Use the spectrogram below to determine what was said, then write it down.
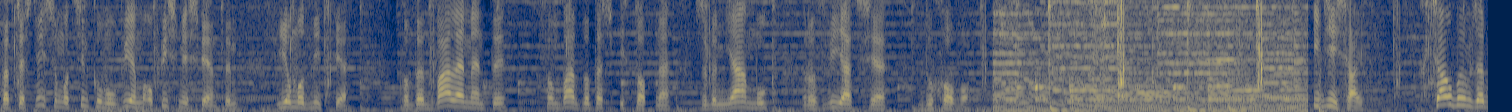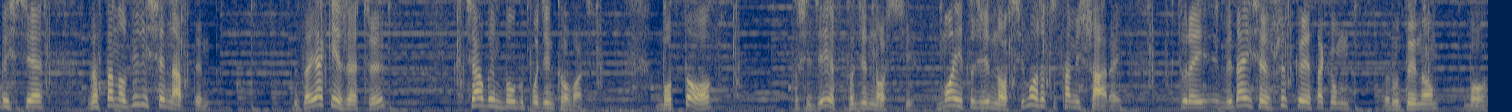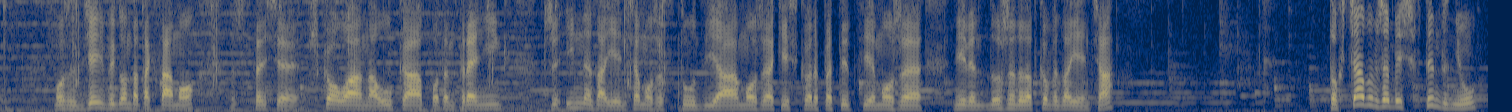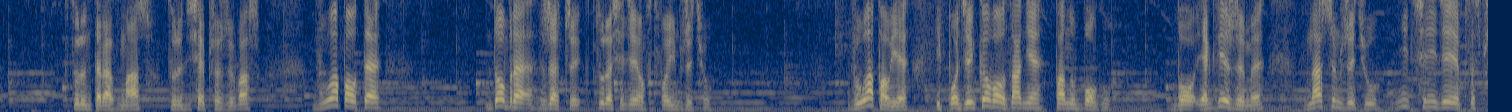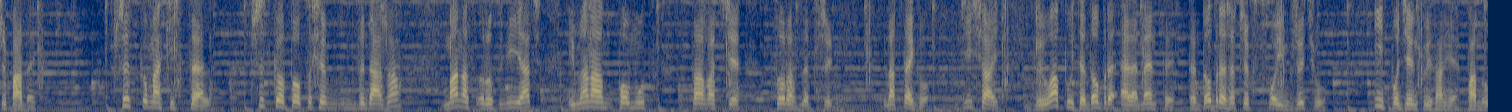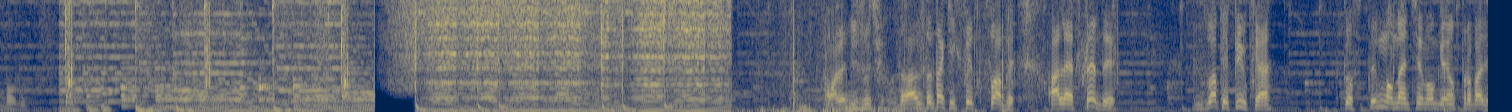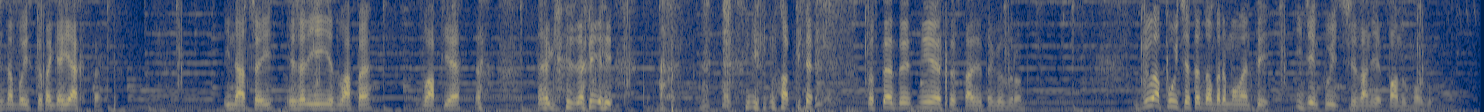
we wcześniejszym odcinku mówiłem o Piśmie Świętym i o modlitwie, to te dwa elementy są bardzo też istotne, żebym ja mógł rozwijać się duchowo. I dzisiaj chciałbym, żebyście zastanowili się nad tym, za jakie rzeczy chciałbym Bogu podziękować. Bo to, co się dzieje w codzienności, w mojej codzienności, może czasami szarej, w której wydaje się, że wszystko jest taką rutyną, bo może dzień wygląda tak samo, w sensie szkoła, nauka, potem trening, czy inne zajęcia, może studia, może jakieś korepetycje, może nie wiem, różne dodatkowe zajęcia. To chciałbym, żebyś w tym dniu, którym teraz masz, który dzisiaj przeżywasz, wyłapał te dobre rzeczy, które się dzieją w Twoim życiu. Wyłapał je i podziękował za nie Panu Bogu. Bo jak wierzymy, w naszym życiu nic się nie dzieje przez przypadek. Wszystko ma jakiś cel. Wszystko to, co się wydarza, ma nas rozwijać i ma nam pomóc stawać się coraz lepszymi. Dlatego dzisiaj wyłapuj te dobre elementy, te dobre rzeczy w swoim życiu i podziękuj za nie Panu Bogu. Ale mi rzucił. No, ale to taki chwyt słaby. Ale wtedy, złapię piłkę, tylko w tym momencie mogę ją wprowadzić na boisko tak jak ja chcę. Inaczej, jeżeli jej nie złapę, złapię, jeżeli jej nie złapię, to wtedy nie jestem w stanie tego zrobić. Wyłapujcie te dobre momenty i dziękujcie za nie Panu Bogu.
